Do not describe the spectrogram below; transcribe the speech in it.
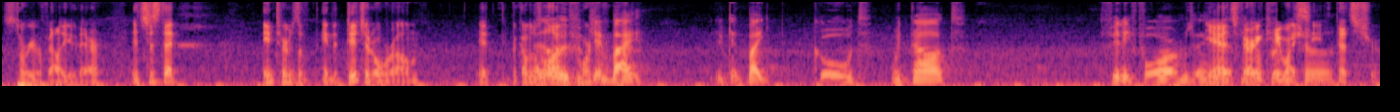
store your value there. It's just that in terms of in the digital realm, it becomes I a lot if you can difficult. buy. You can't buy gold without filling forms and Yeah, it's very KYC. That's true.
